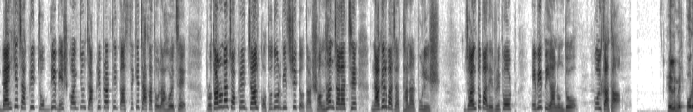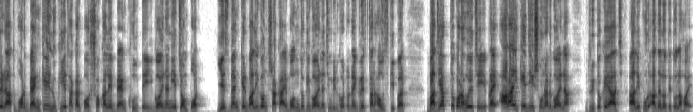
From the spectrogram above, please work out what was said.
ব্যাংকে চাকরির টোপ দিয়ে বেশ কয়েকজন চাকরি প্রার্থীর কাছ থেকে টাকা তোলা হয়েছে। প্রতারণা চক্রের জাল কতদূর বিস্তৃত তার সন্ধান চালাচ্ছে নাগেরবাজার থানার পুলিশ। জয়ন্ত পালের রিপোর্ট, এবিপি আনন্দ, কলকাতা। হেলমেট পরে রাতভর ব্যাংকেই লুকিয়ে থাকার পর সকালে ব্যাংক খুলতেই গয়না নিয়ে চম্পট। ইয়েস ব্যাংকের বালিগঞ্জ শাখায় বন্ধকি গয়না চুরির ঘটনায় গ্রেফতার হাউসকিপার। বাজেয়াপ্ত করা হয়েছে প্রায় আড়াই কেজি সোনার গয়না। ধৃতকে আজ আলিপুর আদালতে তোলা হয়।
